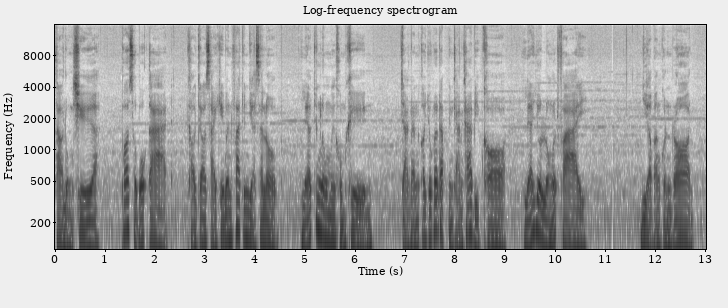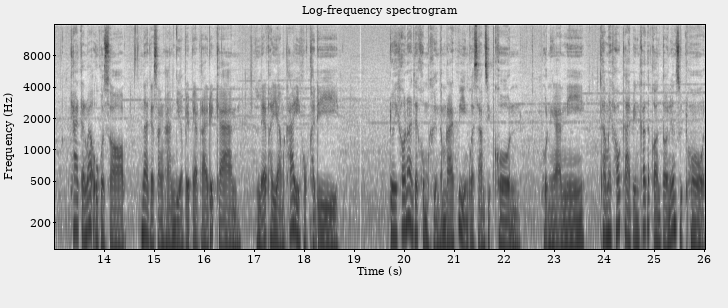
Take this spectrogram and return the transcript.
สาวๆหลงเชื่อพอสบโอกาส เขาจะเอาสายเคเบิลฟาดจนเหยื่อสลบ แล้วจึงลงมือข่มขืน จากนั้นก็ยกระดับเป็นการฆ่าบีบคอ แล้วโยนลงรถไฟ เหยื่อบางคนรอด คาดกันว่าโอโกซอฟน่าจะสังหารเหยื่อไปแปดรายด้วยกัน และพยายามฆ่าอีก 6 คดี โดยเขาน่าจะข่มขืนทำร้ายผู้หญิงกว่า 30 คน ผลงานนี้ทำให้เขากลายเป็นฆาตกรต่อเนื่องสุดโหด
